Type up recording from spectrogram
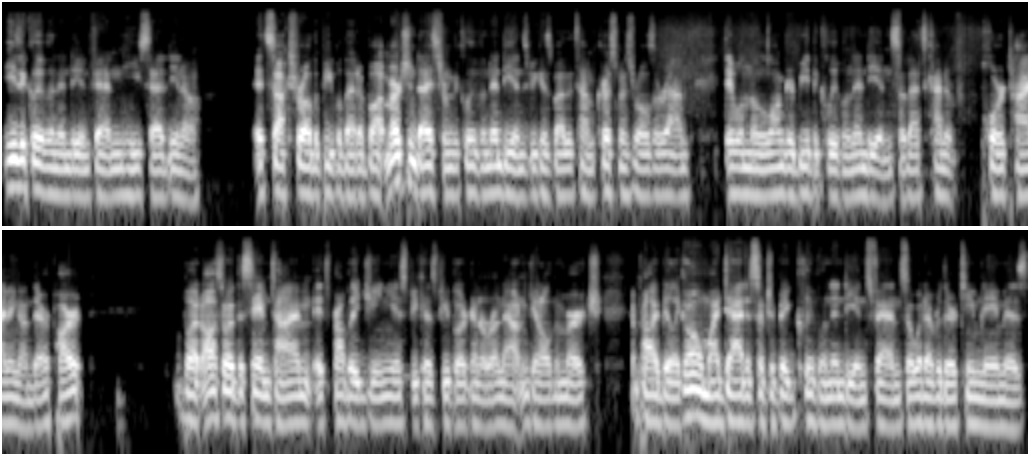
he's a Cleveland Indian fan. And he said, you know, it sucks for all the people that have bought merchandise from the Cleveland Indians because by the time Christmas rolls around, they will no longer be the Cleveland Indians. So that's kind of poor timing on their part. But also at the same time, it's probably genius because people are going to run out and get all the merch and probably be like, oh, my dad is such a big Cleveland Indians fan. So whatever their team name is,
